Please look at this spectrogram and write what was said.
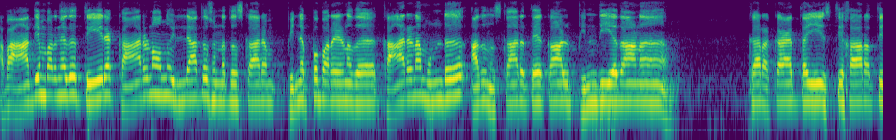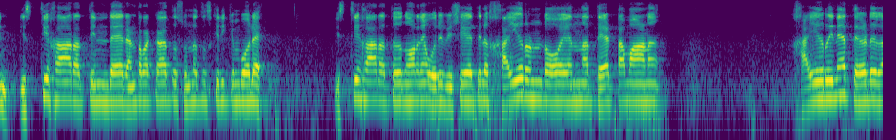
അപ്പം ആദ്യം പറഞ്ഞത് തീരെ കാരണമൊന്നും ഇല്ലാത്ത സുന്നത്ത് നിസ്കാരം പിന്നെ ഇപ്പോൾ പറയണത് കാരണമുണ്ട് അത് നിസ്കാരത്തേക്കാൾ പിന്തിയതാണ്. കറക്കാത്ത ഈ ഇസ്തിഹാറത്തിൻ ഇസ്തിഹാറത്തിന്റെ രണ്ടറക്കാത്ത് സുന്നത്ത് നിസ്കരിക്കും പോലെ. ഇസ്തിഹാറത്ത് എന്ന് പറഞ്ഞാൽ ഒരു വിഷയത്തിൽ ഹൈറുണ്ടോ എന്ന തേട്ടമാണ്. ഹൈറിനെ തേടുക.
